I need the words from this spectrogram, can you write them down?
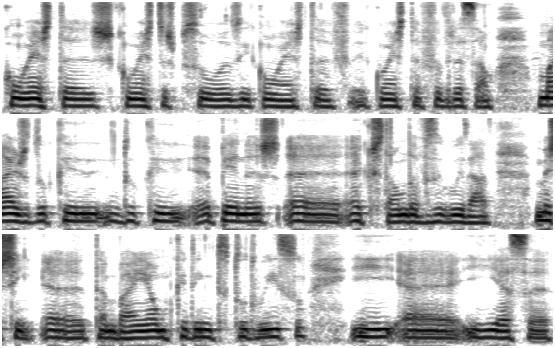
com estas, com estas pessoas e com esta, com esta federação, mais do que, do que apenas uh, a questão da visibilidade. Mas sim, uh, também é um bocadinho de tudo isso e, e essa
